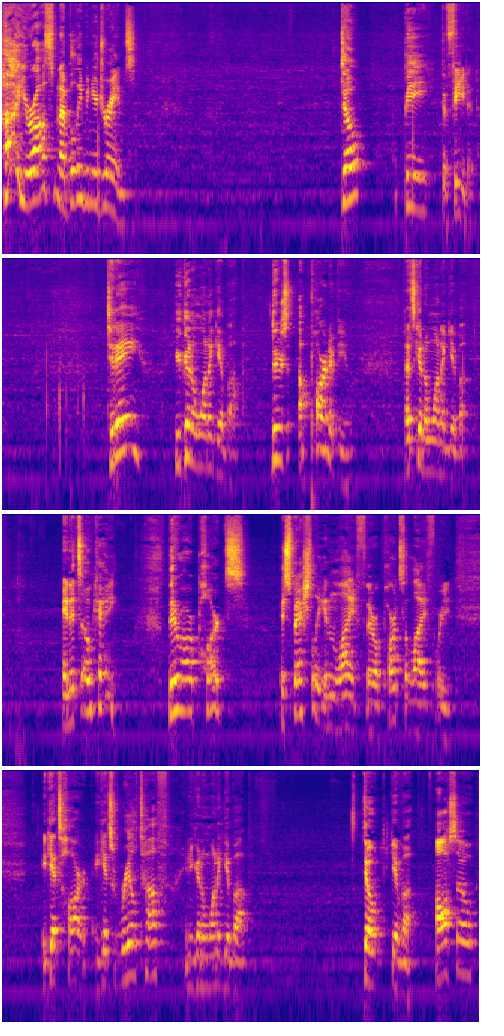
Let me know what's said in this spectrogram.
Hi, you're awesome and I believe in your dreams. Don't be defeated. Today, you're going to want to give up. There's a part of you that's going to want to give up. And it's okay. There are parts, especially in life, there are parts of life where you, it gets hard, it gets real tough, and you're going to want to give up. Don't give up. Also,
